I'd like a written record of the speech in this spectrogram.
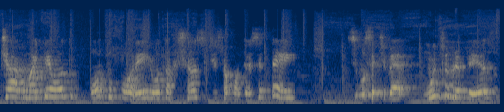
Tiago, mas tem outro, outro porém, outra chance disso acontecer? Tem. Se você tiver muito sobrepeso,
